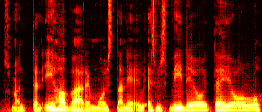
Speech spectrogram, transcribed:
jos mä nyt en ihan väärin muista, niin esimerkiksi videoita ei ollut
